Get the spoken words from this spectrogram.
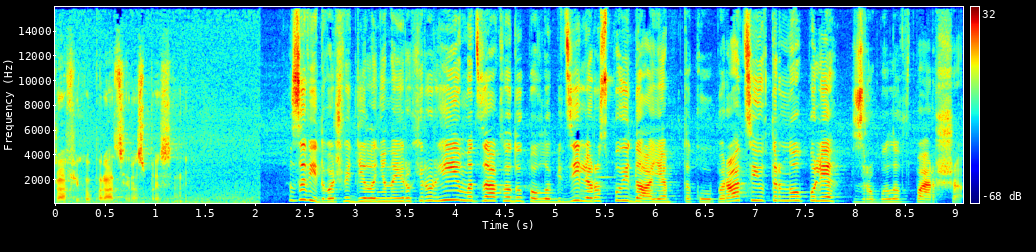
графік операцій розписаний. Завідувач відділення нейрохірургії медзакладу Павло Бідзілля розповідає, таку операцію в Тернополі зробили вперше.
